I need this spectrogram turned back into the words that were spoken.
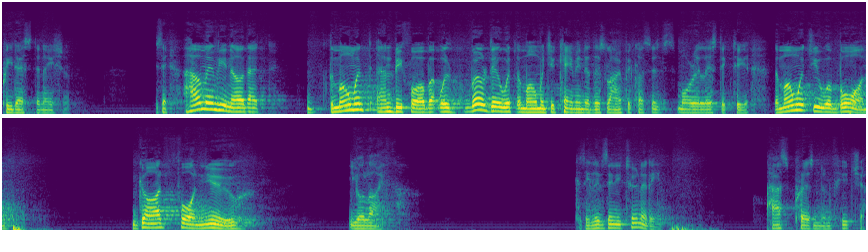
predestination. You say, how many of you know that the moment and before, but we'll, we'll deal with the moment you came into this life because it's more realistic to you. The moment you were born, God foreknew your life. Because He lives in eternity past, present, and future.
